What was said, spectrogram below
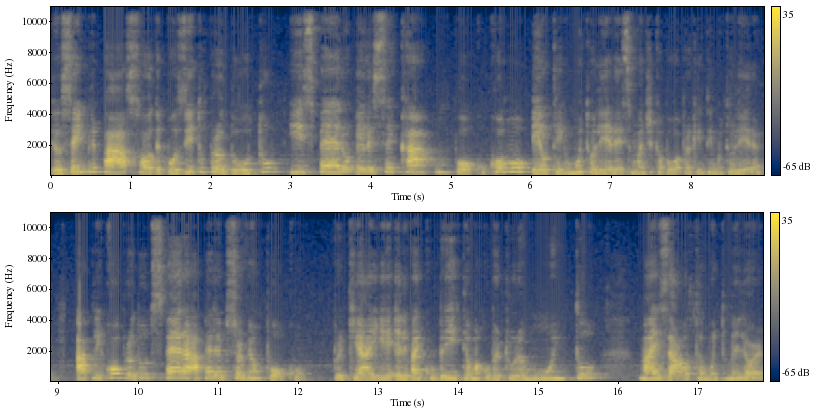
Eu sempre passo, ó, deposito o produto e espero ele secar um pouco. Como eu tenho muita olheira, essa é uma dica boa pra quem tem muita olheira. Aplicou o produto, espera a pele absorver um pouco, porque aí ele vai cobrir, ter uma cobertura muito mais alta, muito melhor.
